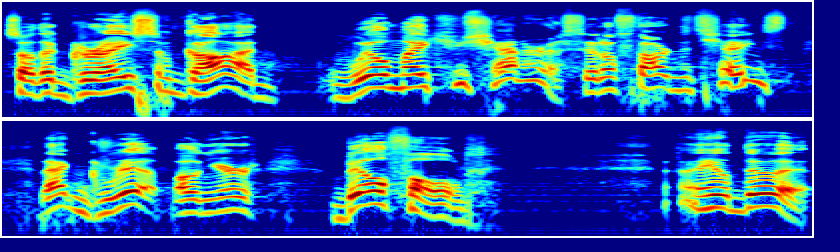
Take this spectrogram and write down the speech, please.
So the grace of God will make you generous. It'll start to change that grip on your billfold. He'll do it.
